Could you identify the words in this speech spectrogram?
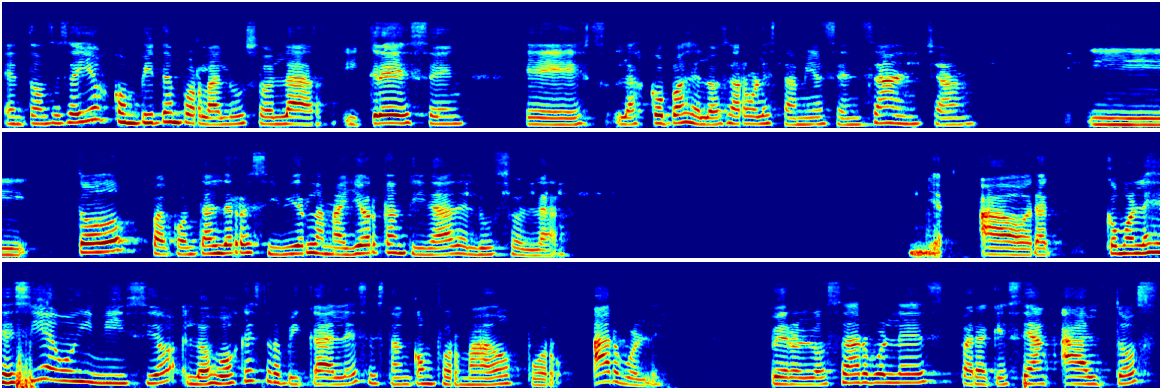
Entonces ellos compiten por la luz solar y crecen, eh, las copas de los árboles también se ensanchan y todo para con tal de recibir la mayor cantidad de luz solar. Ya. Ahora, como les decía en un inicio, los bosques tropicales están conformados por árboles, pero los árboles, para que sean altos,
